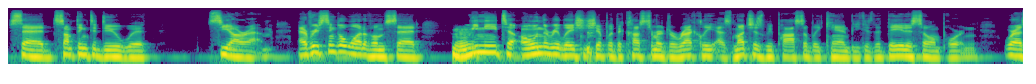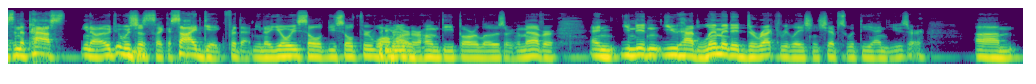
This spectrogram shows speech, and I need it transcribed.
said something to do with CRM. Every single one of them said, mm-hmm. we need to own the relationship with the customer directly as much as we possibly can because the data is so important. Whereas in the past, you know, it, it was just like a side gig for them. You know, you always sold, you sold through Walmart mm-hmm. or Home Depot or Lowe's or whomever, and you didn't, you had limited direct relationships with the end user. Um,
